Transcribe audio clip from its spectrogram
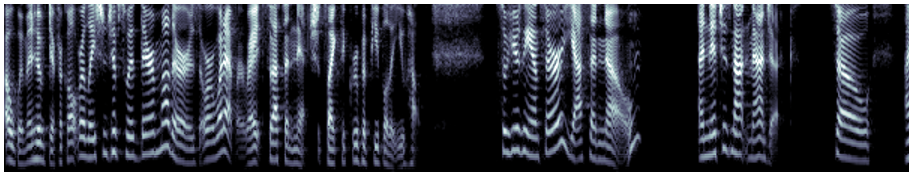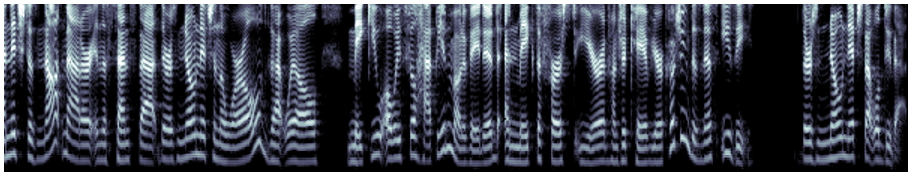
oh, women who have difficult relationships with their mothers or whatever, right? So that's a niche. It's like the group of people that you help. So here's the answer yes and no. A niche is not magic. So a niche does not matter in the sense that there is no niche in the world that will make you always feel happy and motivated and make the first year and 100K of your coaching business easy. There's no niche that will do that.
